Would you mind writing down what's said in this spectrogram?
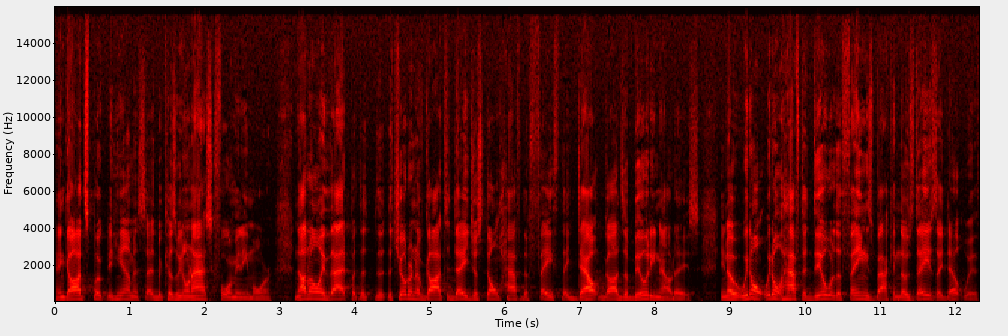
And God spoke to him and said, because we don't ask for them anymore. Not only that, but the, the, the children of God today just don't have the faith. They doubt God's ability nowadays. You know, we don't, we don't have to deal with the things back in those days they dealt with.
